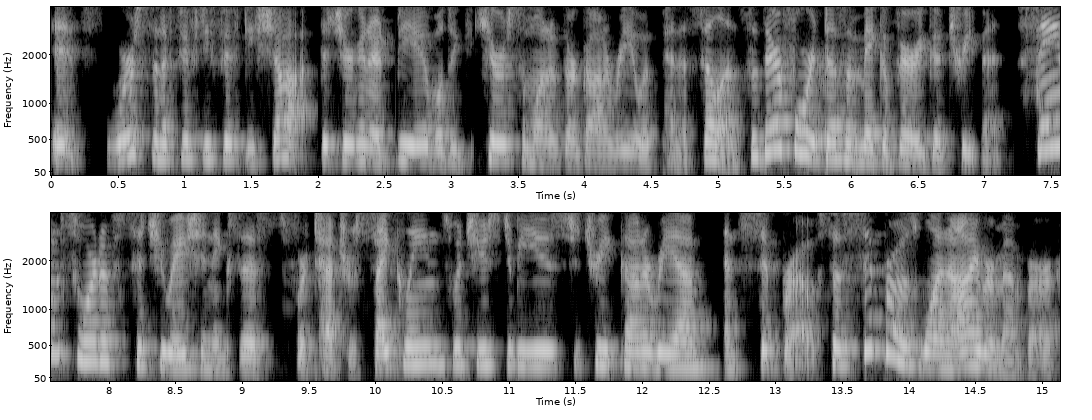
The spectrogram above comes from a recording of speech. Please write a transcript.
it's worse than a 50 50 shot that you're going to be able to cure someone of their gonorrhea with penicillin. So therefore, it doesn't make a very good treatment. Same sort of situation exists for tetracyclines, which used to be used to treat gonorrhea, and Cipro. So Cipro is one I remember.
